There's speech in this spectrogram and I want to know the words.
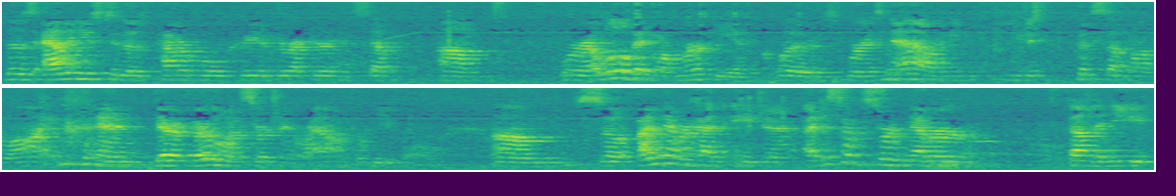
those avenues to those powerful creative directors and stuff um, were a little bit more murky and closed. Whereas now, I mean, you just put stuff online, and they're they're the ones searching around for people. Um, so I've never had an agent. I just have sort of never found the need.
